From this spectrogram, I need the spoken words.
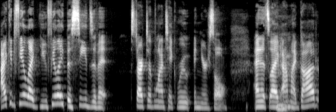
I could feel like you feel like the seeds of it start to want to take root in your soul, and it's like I'm like God.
